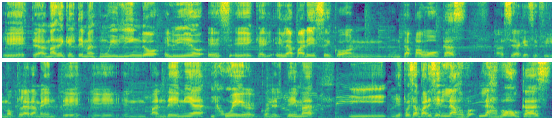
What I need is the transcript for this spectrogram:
Este, además de que el tema es muy lindo, el video es eh, que él, él aparece con un tapabocas. O sea que se filmó claramente eh, en pandemia y juega con el tema. Y, después aparecen las, las bocas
